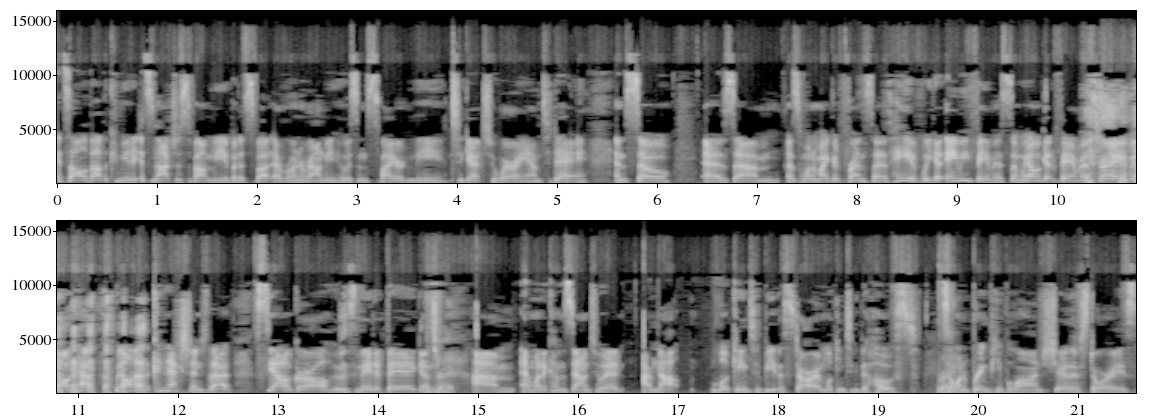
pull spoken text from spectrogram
it's all about the community. It's not just about me, but it's about everyone around me who has inspired me to get to where I am today. And so, as um, as one of my good friends says, "Hey, if we get Amy famous, then we all get famous, right? We all have we all have a connection to that Seattle girl who's made it big." And, That's right. Um, and when it comes down to it, I'm not looking to be the star. I'm looking to be the host. Right. So I want to bring people on, share their stories,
